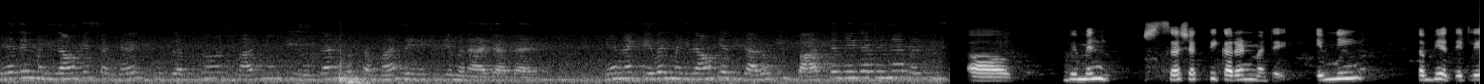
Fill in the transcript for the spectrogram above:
यह दिन महिलाओं के संघर्ष उपलब्धियों और समाज में उनके योगदान को सम्मान देने के लिए मनाया जाता है। यह न केवल महिलाओं के अधिकारों की बात करने का दिन है बल्कि વિમેન સશક્તિકરણ માટે. એમની તબિયત એટલે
